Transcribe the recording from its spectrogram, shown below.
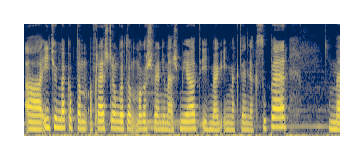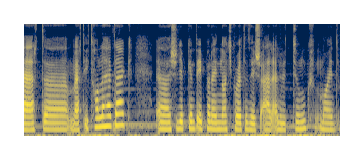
Uh, így, hogy megkaptam a frástrongot a magas vérnyomás miatt, így meg, így meg tényleg szuper, mert, mert itthon lehetek, és egyébként éppen egy nagy költözés áll előttünk, majd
